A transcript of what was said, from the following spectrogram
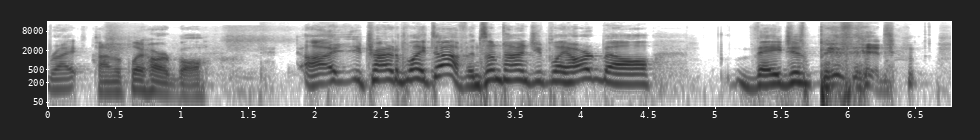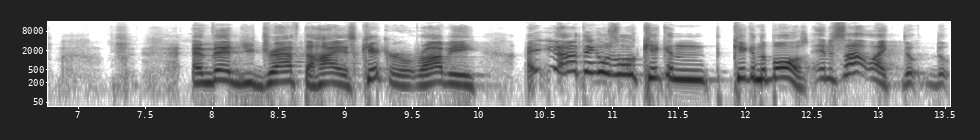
right? Time to play hardball. Uh, you try to play tough, and sometimes you play hardball they just pivoted. And then you draft the highest kicker, Robbie. I, I think it was a little kicking kicking the balls. And it's not like the, the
